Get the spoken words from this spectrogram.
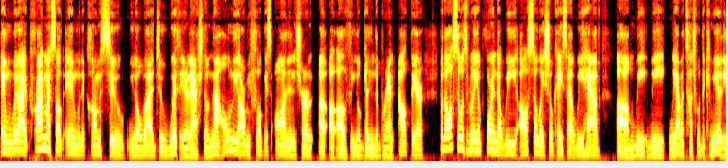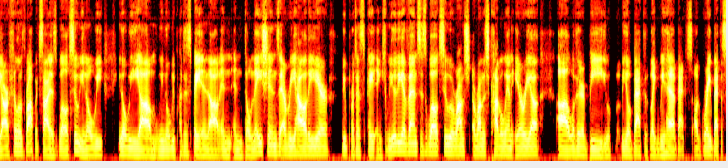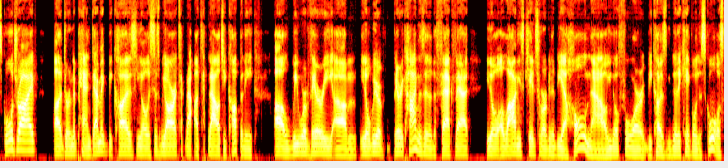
and what I pride myself in when it comes to you know what I do with international, not only are we focused on in terms of, of, you know getting the brand out there, but also it's really important that we also like showcase that we have um we we we have a touch with the community, our philanthropic side as well too. You know we you know we um we know we participate in uh in, in donations every holiday year. We participate in community events as well too around around the Chicagoland area. Uh, whether it be you know back to like we had back a great back to school drive uh, during the pandemic because you know since we are a, techn- a technology company, uh, we were very um, you know we were very cognizant of the fact that you know a lot of these kids who are going to be at home now you know for because you know, they can't go into schools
